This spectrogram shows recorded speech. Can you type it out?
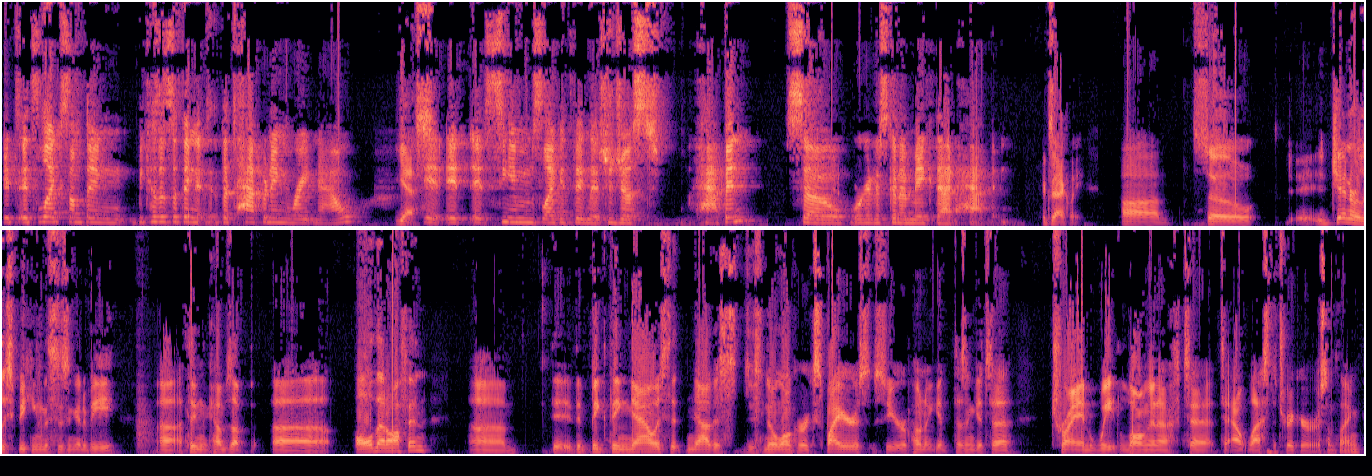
It's it's like something because it's a thing that, that's happening right now. Yes. It, it it seems like a thing that should just happen. So we're just gonna make that happen. Exactly. Um, so, uh, generally speaking, this isn't going to be uh, a thing that comes up uh, all that often. Um, the, the big thing now is that now this just no longer expires, so your opponent get, doesn't get to try and wait long enough to, to outlast the trigger or something,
